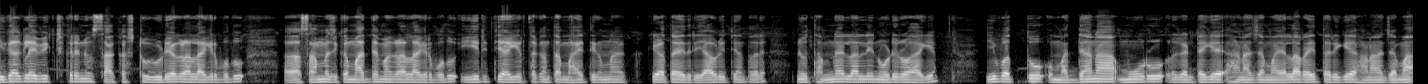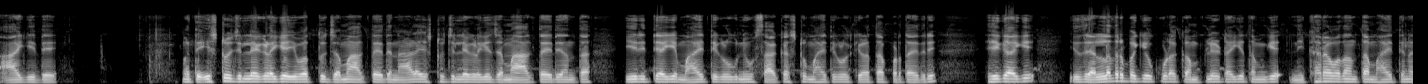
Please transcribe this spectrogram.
ಈಗಾಗಲೇ ವೀಕ್ಷಕರೇ, ನೀವು ಸಾಕಷ್ಟು ವಿಡಿಯೋಗಳಲ್ಲಾಗಿರ್ಬೋದು ಸಾಮಾಜಿಕ ಮಾಧ್ಯಮಗಳಲ್ಲಾಗಿರ್ಬೋದು, ಈ ರೀತಿಯಾಗಿರ್ತಕ್ಕಂಥ ಮಾಹಿತಿಗಳನ್ನ ಕೇಳ್ತಾ ಇದ್ದೀರಿ. ಯಾವ ರೀತಿ ಅಂತಂದರೆ, ನೀವು ತಮ್ಮನೆಯಲ್ಲಿ ನೋಡಿರೋ ಹಾಗೆ, ಇವತ್ತು ಮಧ್ಯಾಹ್ನ ಮೂರು ಗಂಟೆಗೆ ಹಣ ಜಮಾ, ಎಲ್ಲ ರೈತರಿಗೆ ಹಣ ಜಮಾ ಆಗಿದೆ. ಮತ್ತು ಇಷ್ಟು ಜಿಲ್ಲೆಗಳಿಗೆ ಇವತ್ತು ಜಮಾ ಆಗ್ತಾ ಇದೆ. ನಾಳೆ ಇಷ್ಟು ಜಿಲ್ಲೆಗಳಿಗೆ ಜಮಾ ಆಗ್ತಾ ಇದೆ ಅಂತ ಈ ರೀತಿಯಾಗಿ ಮಾಹಿತಿಗಳು ನೀವು ಸಾಕಷ್ಟು ಮಾಹಿತಿಗಳು ಕೇಳ್ತಾ ಪಡ್ತಾ ಇದ್ರಿ. ಹೀಗಾಗಿ ಇದೆಲ್ಲದರ ಬಗ್ಗೆಯೂ ಕೂಡ ಕಂಪ್ಲೀಟಾಗಿ ತಮಗೆ ನಿಖರವಾದಂಥ ಮಾಹಿತಿನ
